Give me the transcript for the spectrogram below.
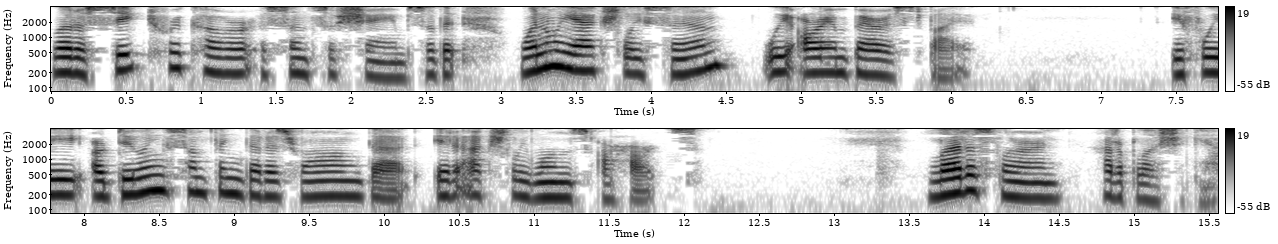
Let us seek to recover a sense of shame so that when we actually sin, we are embarrassed by it if we are doing something that is wrong, that it actually wounds our hearts. Let us learn how to blush again.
